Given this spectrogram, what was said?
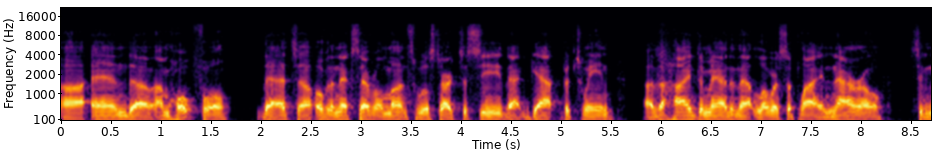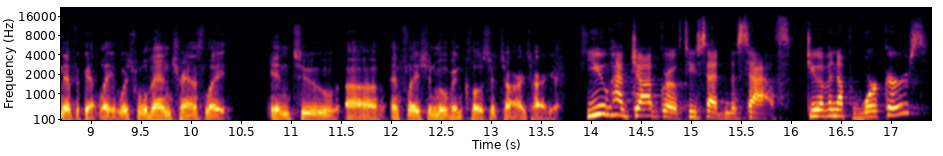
uh, and uh, I'm hopeful that uh, over the next several months we'll start to see that gap between the high demand and that lower supply narrow significantly, which will then translate into uh, inflation moving closer to our target. You have job growth, you said, in the South. Do you have enough workers?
